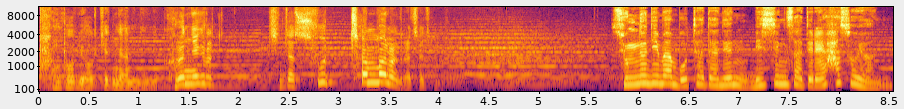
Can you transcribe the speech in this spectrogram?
방법이 없겠냐는 얘기, 그런 얘기를 진짜 수천 번을 들었어요. 저는. 죽는 이만 못하다는 미싱사들의 하소연.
